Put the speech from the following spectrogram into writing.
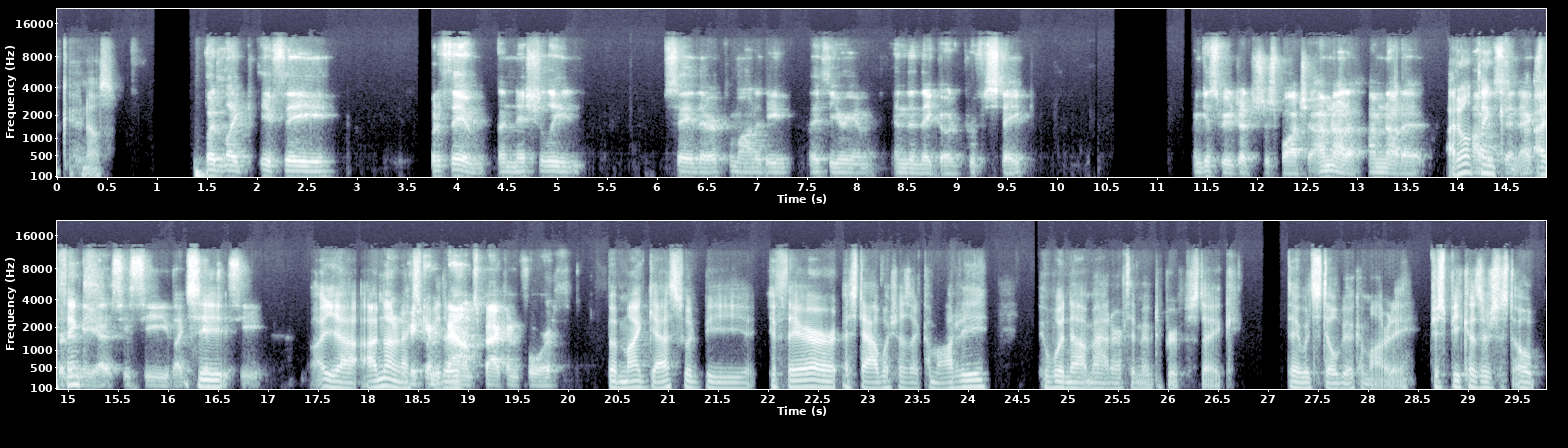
okay, who knows? But like, if they, but if they initially say they're a commodity Ethereum, and then they go to proof of stake, I guess we just just watch it. I'm not a. I'm not a. I don't think. I think the SEC like see, SEC. Yeah, I'm not an if expert. It can either. bounce back and forth. But my guess would be if they're established as a commodity, it would not matter if they move to proof of stake. They would still be a commodity just because there's just oh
